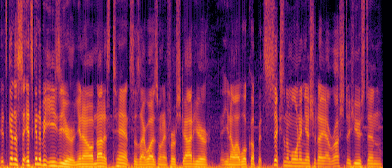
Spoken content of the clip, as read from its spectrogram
it's gonna it's gonna be easier. You know, I'm not as tense as I was when I first got here. You know, I woke up at six in the morning yesterday. I rushed to Houston.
